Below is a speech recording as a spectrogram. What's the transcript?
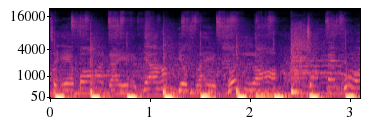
เสบ่ได้ยามอยู่ไกลคนรอจะเป็นหัว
